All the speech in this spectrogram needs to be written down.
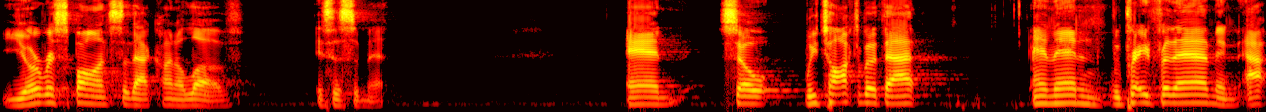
your response to that kind of love is to submit. And so we talked about that, and then we prayed for them, and it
